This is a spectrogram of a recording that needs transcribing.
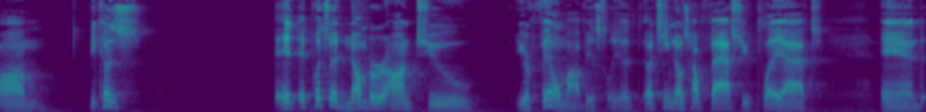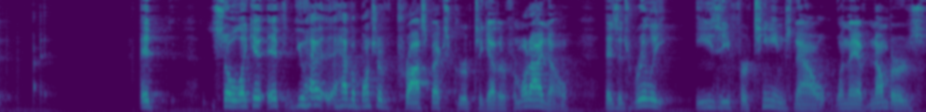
Um, because it, it puts a number onto your film, obviously. A, a team knows how fast you play at, and it. So, like, if you have have a bunch of prospects grouped together, from what I know, is it's really easy for teams now when they have numbers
